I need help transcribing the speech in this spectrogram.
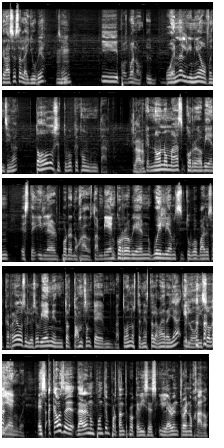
Gracias a la lluvia. Y pues bueno, buena línea ofensiva. Todo se tuvo que conjuntar. Claro. Porque no nomás corrió bien este Hiller por enojados. También corrió bien Williams, tuvo varios acarreos y lo hizo bien. Y entró Thompson, que a todos nos tenía hasta la madre ya, y lo hizo bien, güey. Es, acabas de dar en un punto importante porque dices, y entró enojado.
